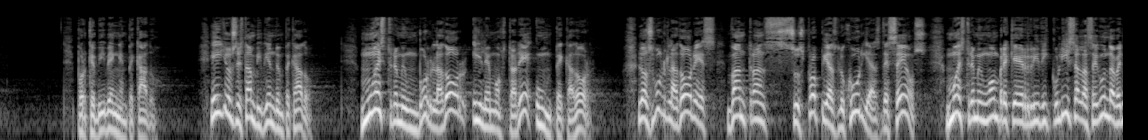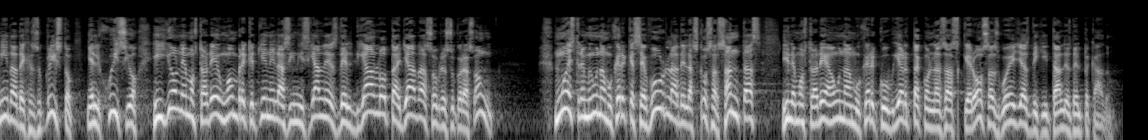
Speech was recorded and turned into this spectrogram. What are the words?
Porque viven en pecado. Ellos están viviendo en pecado. Muéstreme un burlador y le mostraré un pecador. Los burladores van tras sus propias lujurias, deseos. Muéstreme un hombre que ridiculiza la segunda venida de Jesucristo, el juicio, y yo le mostraré un hombre que tiene las iniciales del diablo talladas sobre su corazón. Muéstreme una mujer que se burla de las cosas santas, y le mostraré a una mujer cubierta con las asquerosas huellas digitales del pecado.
